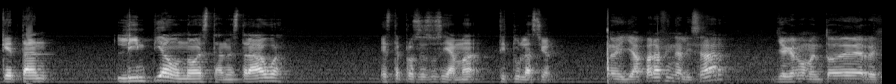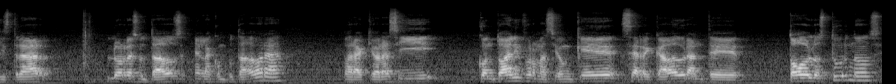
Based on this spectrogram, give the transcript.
qué tan limpia o no está nuestra agua. Este proceso se llama titulación. y ya para finalizar, llega el momento de registrar los resultados en la computadora para que ahora sí, con toda la información que se recaba durante todos los turnos,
